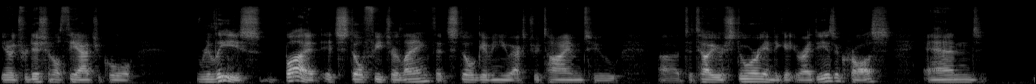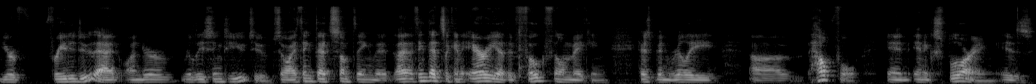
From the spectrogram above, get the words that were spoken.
you know, traditional theatrical release. But it's still feature length. It's still giving you extra time to uh, to tell your story and to get your ideas across, and you're free to do that under releasing to YouTube. So I think that's something that I think that's like an area that folk filmmaking has been really uh, helpful in in exploring is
